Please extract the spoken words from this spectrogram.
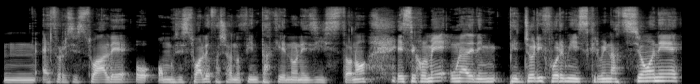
mh, eterosessuale o omosessuale, facendo finta che non esistono. E secondo me una delle peggiori forme di discriminazione è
